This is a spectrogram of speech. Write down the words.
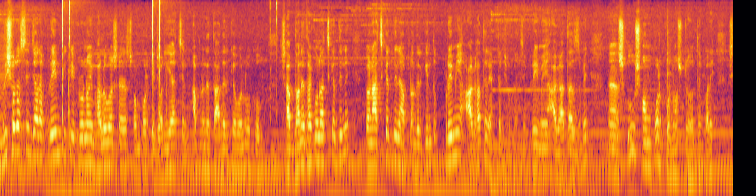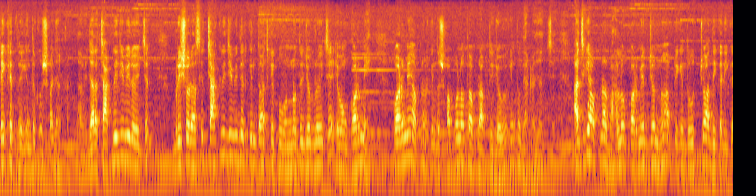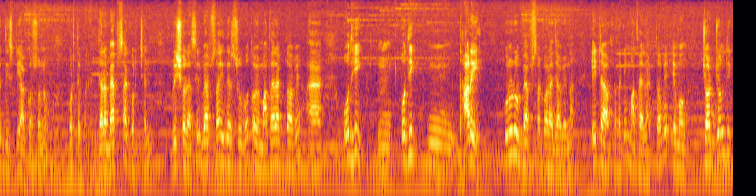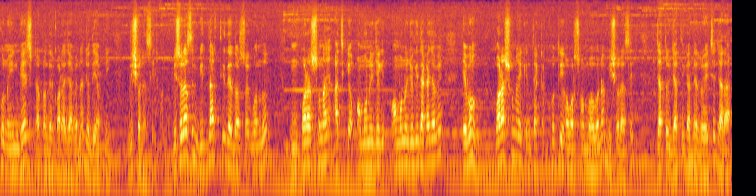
বৃষরাশি যারা প্রেম, প্রীতি, প্রণয় ভালোবাসার সম্পর্কে জড়িয়ে আছেন, আপনাদের তাদেরকে বলব খুব সাবধানে থাকুন আজকের দিনে, কারণ আজকের দিনে আপনাদের কিন্তু প্রেমে আঘাতের একটা যোগ আছে। প্রেমে আঘাত আসবে সুসম্পর্ক নষ্ট হতে পারে। সেই ক্ষেত্রে কিন্তু খুব সজাগ থাকতে হবে। যারা চাকরিজীবী রয়েছেন বৃষ রাশির চাকরিজীবীদের কিন্তু আজকে খুব উন্নতি যোগ রয়েছে এবং কর্মে কর্মে আপনার কিন্তু সফলতা প্রাপ্তি যোগও কিন্তু দেখা যাচ্ছে। আজকে আপনার ভালো কর্মের জন্য আপনি কিন্তু উচ্চ আধিকারিকের দৃষ্টি আকর্ষণও করতে পারেন। যারা ব্যবসা করছেন বৃষ রাশির ব্যবসায়ীদের শুভ, তবে মাথায় রাখতে হবে অধিক অধিক ধারে কোনোরূপ ব্যবসা করা যাবে না, এটা আপনাদেরকে মাথায় রাখতে হবে এবং চটজলদি কোনো ইনভেস্ট আপনাদের করা যাবে না যদি আপনি বৃষরাশির হন বৃষরাশির বিদ্যার্থীদের দর্শক বন্ধু পড়াশোনায় আজকে অমনোযোগী অমনোযোগী দেখা যাবে এবং পড়াশোনায় কিন্তু একটা ক্ষতি হওয়ার সম্ভাবনা বিশ্বরাশির জাতক জাতিকাদের রয়েছে যারা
